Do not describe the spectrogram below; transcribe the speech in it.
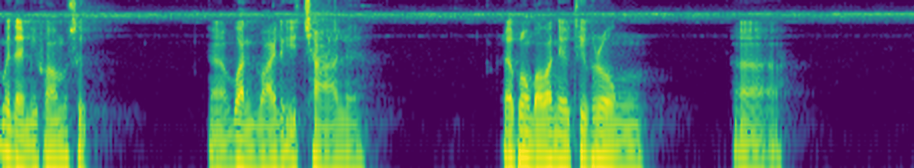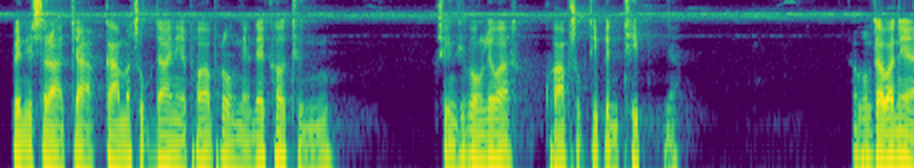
ไม่ได้มีความรู้สึกหวั่นไหวหรืออิจฉาเลย แล้วพระองค์บอกว่าเนี่ยที่พระองค์เป็นอิสระจากการมาสุขได้เนี่ยเพราะพระองค์เนี่ยได้เข้าถึงสิ่งที่พระองค์เรียกว่าความสุขที่เป็นทิพย์นะพระองค์แต่ว่าเนี่ย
